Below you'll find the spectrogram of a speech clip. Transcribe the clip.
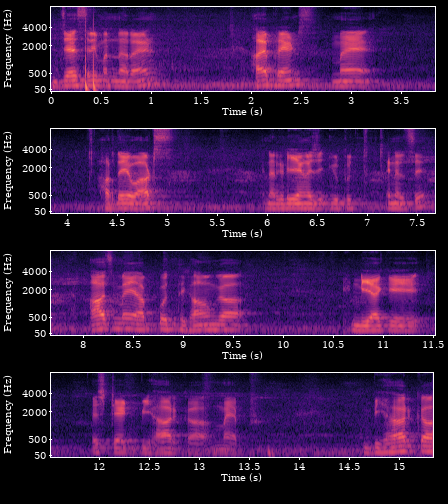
जय श्रीमन नारायण हाय फ्रेंड्स मैं Hardev arts Nargarhiya YouTube channel से। आज मैं आपको दिखाऊँगा इंडिया के स्टेट बिहार का मैप बिहार का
